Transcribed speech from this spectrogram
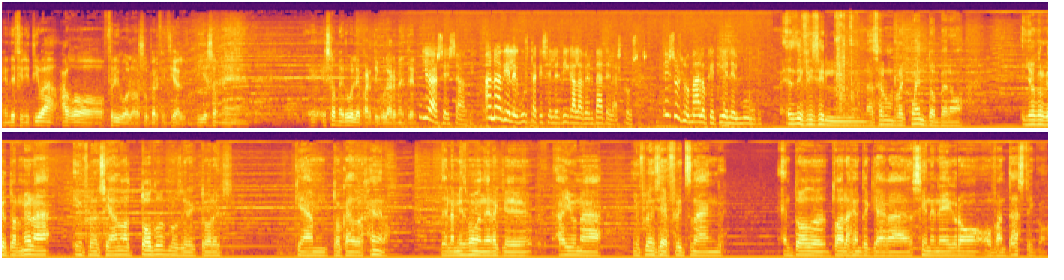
en definitiva, algo frívolo, superficial, y eso me, eh, eso me duele particularmente. Ya se sabe. A nadie le gusta que se le diga la verdad de las cosas. Eso es lo malo que tiene el mundo. Es difícil hacer un recuento, pero yo creo que Turner ha influenciado a todos los directores que han tocado el género. De la misma manera que hay una influencia de Fritz Lang en todo, toda la gente que haga cine negro o fantástico.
